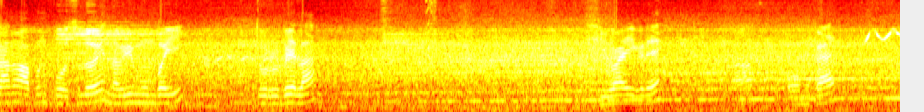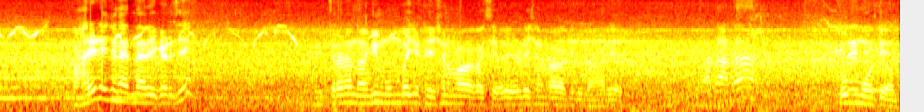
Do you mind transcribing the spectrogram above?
मित्रांनो आपण पोचलो आहे नवी मुंबई तुर्बेला शिवाय इकडे. ओमकार. भारी स्टेशन आहेत ना रे इकडचे. मित्रांनो नवी मुंबईचे स्टेशन बघा कसे रेल्वे स्टेशन बघा किती भारी आहेत. खूप मोठे आहेत.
